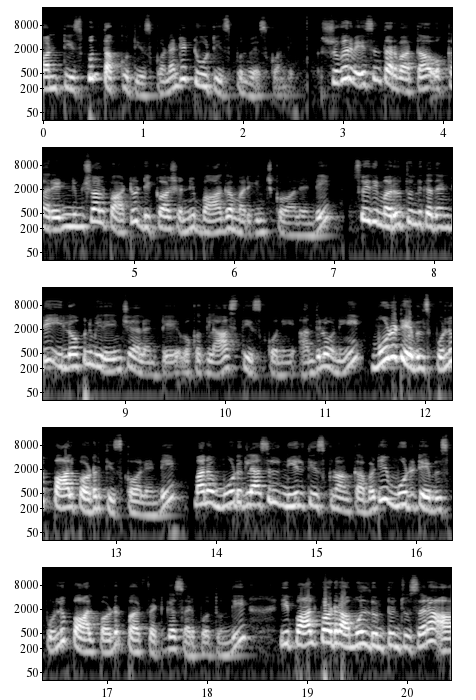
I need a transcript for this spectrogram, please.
వన్ టీ స్పూన్ తక్కువ తీసుకోండి. అంటే టూ టీ స్పూన్ వేసుకోండి. షుగర్ వేసిన తర్వాత ఒక రెండు నిమిషాల పాటు డికాషన్ని బాగా మరిగించుకోవాలండి. సో ఇది మరుగుతుంది కదండి. ఈ లోపల మీరు ఏం చేయాలంటే ఒక గ్లాస్ తీసుకొని అందులోని మూడు టేబుల్ స్పూన్లు పాల్ పౌడర్ తీసుకోవాలండి. మనం మూడు గ్లాసులు నీళ్ళు తీసుకున్నాం కాబట్టి మూడు టేబుల్ స్పూన్లు పాల్ పౌడర్ పర్ఫెక్ట్గా సరిపోతుంది. ఈ పాల్ పౌడర్ అమూల్ ఉంటుంది చూసారా? ఆ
